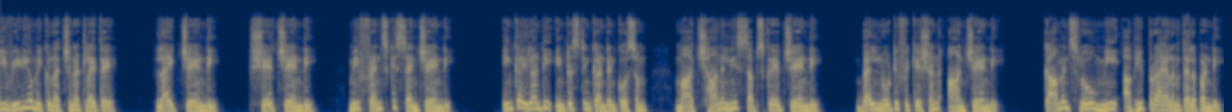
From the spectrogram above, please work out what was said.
ఈ వీడియో మీకు నచ్చినట్లయితే లైక్ చేయండి షేర్ చేయండి మీ ఫ్రెండ్స్కి సెండ్ చేయండి. ఇంకా ఇలాంటి ఇంట్రెస్టింగ్ కంటెంట్ కోసం మా ఛానల్ని సబ్స్క్రైబ్ చేయండి బెల్ నోటిఫికేషన్ ఆన్ చేయండి. కామెంట్స్లో మీ అభిప్రాయాలను తెలపండి.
